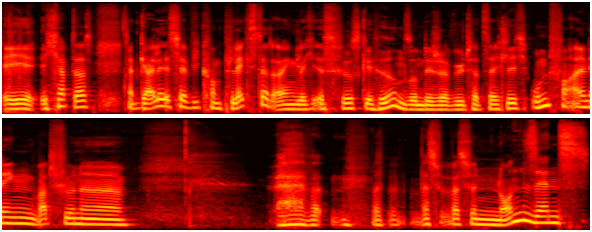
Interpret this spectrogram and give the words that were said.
Ey, ich habe das. Das Geile ist ja, wie komplex das eigentlich ist fürs Gehirn, so ein Déjà-vu tatsächlich. Und vor allen Dingen, was für eine. Äh, wa- was, was, für ein Nonsens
